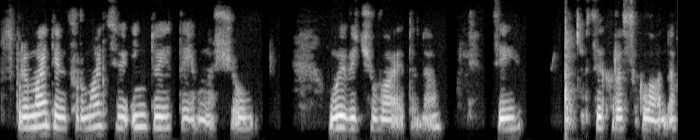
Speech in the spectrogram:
сприймайте інформацію інтуїтивно, що ви відчуваєте да, в цих розкладах.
